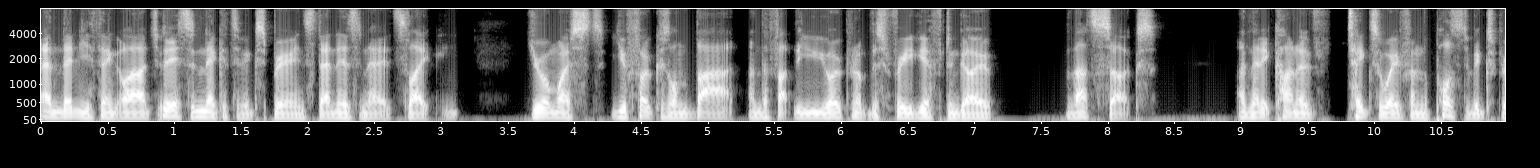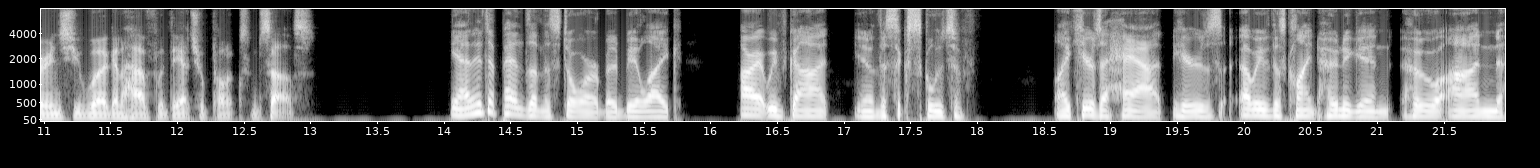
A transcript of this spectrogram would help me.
and then you think, well, it's a negative experience, then, isn't it? It's like you're almost you focus on that and the fact that you open up this free gift and go, that sucks, and then it kind of takes away from the positive experience you were going to have with the actual products themselves. Yeah, and it depends on the store, but it'd be like, all right, we've got, you know, this exclusive like here's a hat. Here's oh, we have this client Hoonigan who on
